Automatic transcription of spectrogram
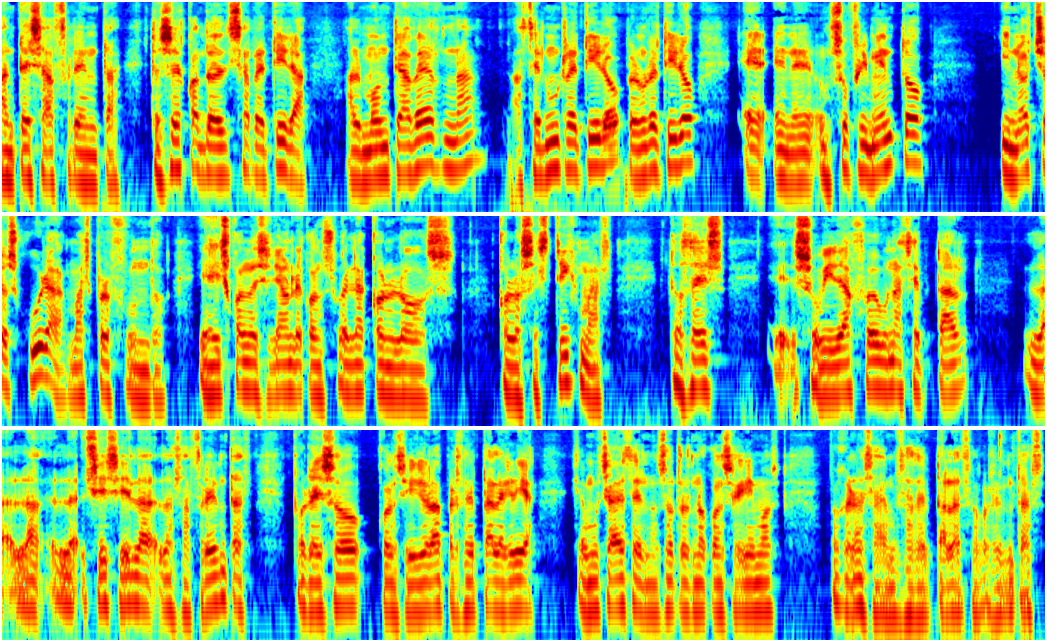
ante esa afrenta. Entonces cuando él se retira al monte Averna, hacer un retiro, pero un retiro en, un sufrimiento y noche oscura más profundo. Y ahí es cuando el Señor le consuela con los, con los estigmas. Entonces, eh, su vida fue un aceptar la, sí, sí, las afrentas. Por eso consiguió la perfecta alegría, que muchas veces nosotros no conseguimos porque no sabemos aceptar las afrentas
